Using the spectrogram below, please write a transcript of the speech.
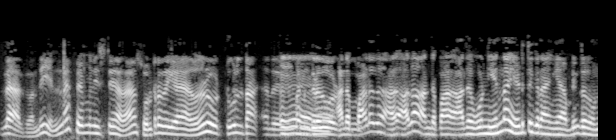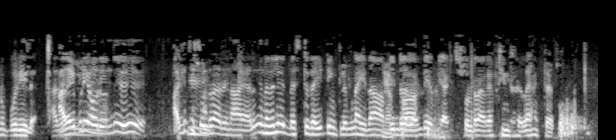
இல்ல அது வந்து என்ன ஃபெமினிஸ்ட் அதான் சொல்றது அது வந்து ஒரு டூல் தான். அந்த அ- அதான் அந்த அத ஒண்ணு என்ன எடுத்துக்கிறாங்க அப்படின்றது ஒண்ணும் புரியல. அது எப்படி அவர் வந்து அடிச்சு சொல்றாரு? நான் எழுதுனதுலயே பெஸ்ட் ரைட்டிங் பிலிம்னா இதான் அப்படின்றத. வந்து எப்படி அடிச்சு சொல்றாரு அப்படின்றதெல்லாம் எனக்கு தெரியல.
